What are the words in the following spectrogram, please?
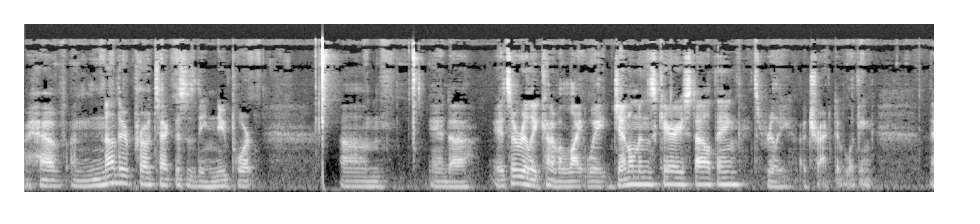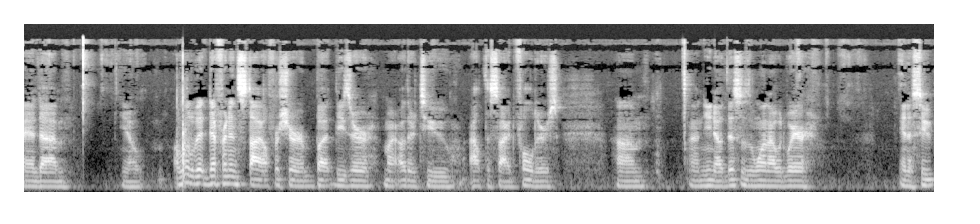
I have another ProTech. This is the Newport um, and uh, it's a really kind of a lightweight gentleman's carry style thing. It's really attractive looking. And, um, you know, a little bit different in style for sure, but these are my other two out the side folders. Um, and, you know, this is the one I would wear in a suit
